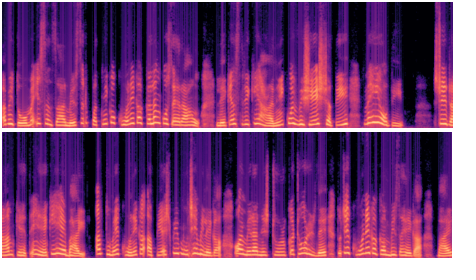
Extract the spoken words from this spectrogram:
अभी तो मैं इस संसार में सिर्फ़ पत्नी को खोने का कलंक को सह रहा हूँ, लेकिन स्त्री की हानि कोई विशेष क्षति नहीं होती। श्री राम कहते हैं कि, हे भाई अब तुम्हें खोने का अपयश भी मुझे मिलेगा और मेरा निष्ठुर, कठोर हृदय तुझे खोने का कम भी सहेगा। भाई,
